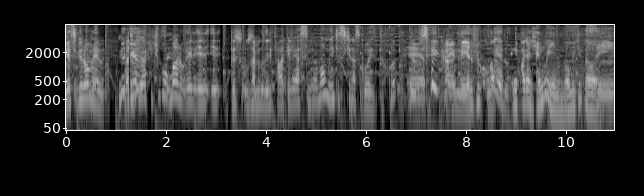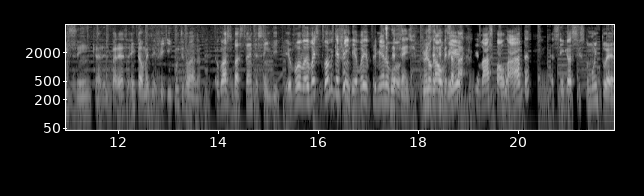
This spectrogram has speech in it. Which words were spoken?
Esse virou meme. Meu Mas o Deus. pior é que, tipo, mano, ele, ele- ele- os amigos dele falam que ele é assim normalmente assistindo as coisas. Então, eu É, não sei, cara. Tenho Eu medo. fico com medo. Ele parece genuíno, não vou mentir não. Sim, sim, cara, ele parece. Então, mas enfim, e continuando, eu gosto bastante assim de. Eu vou, eu vou, vou me defender. Eu vou, primeiro Se eu vou defende. Primeiro jogar o defende, você verde, levar as pauladas. Assim, que eu assisto muito é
